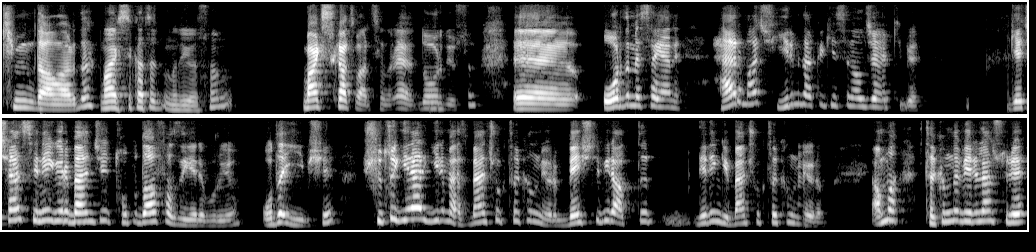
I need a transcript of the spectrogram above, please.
kim daha vardı? Mike Scott'ı mı diyorsun? Mike Scott vardı sanırım. Evet doğru diyorsun. E, orada mesela yani her maç 20 dakika kesin alacak gibi. Geçen seneye göre bence topu daha fazla yere vuruyor. O da iyi bir şey. Şutu girer girmez. Ben çok takılmıyorum. Beşli bir attı. Dediğim gibi ben çok takılmıyorum. Ama takımda verilen süre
